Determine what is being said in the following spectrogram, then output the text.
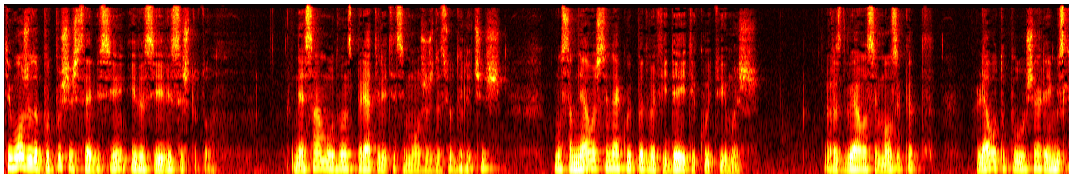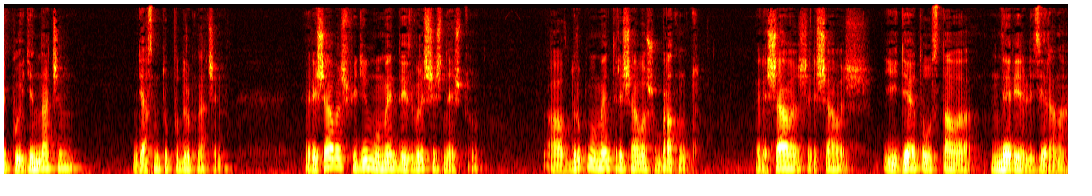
Ти може да подпушиш себе си и да се яви същото. Не само отвън с приятелите си можеш да се отдалечиш, но съмняваш се някой път в идеите, които имаш. Раздвоява се мозъкът, лявото полушарие мисли по един начин, дясното по друг начин. Решаваш в един момент да извършиш нещо, а в друг момент решаваш обратното. Решаваш, решаваш и идеята остава нереализирана.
